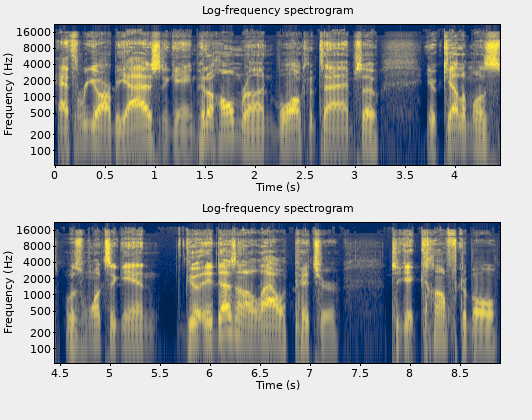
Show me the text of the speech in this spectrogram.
had three RBIs in the game, hit a home run, walked a time. So, you know, Kellum was was once again good. It doesn't allow a pitcher to get comfortable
